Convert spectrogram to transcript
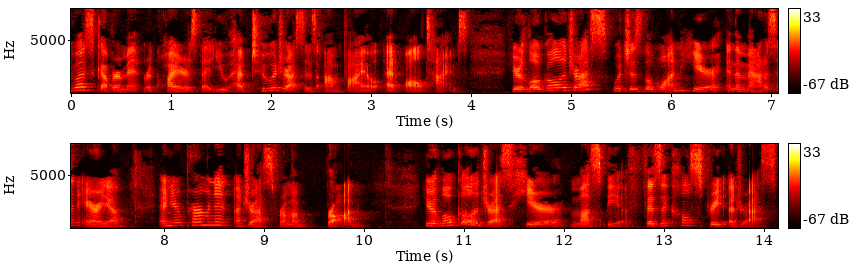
U.S. government requires that you have two addresses on file at all times your local address, which is the one here in the Madison area, and your permanent address from abroad. Your local address here must be a physical street address.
